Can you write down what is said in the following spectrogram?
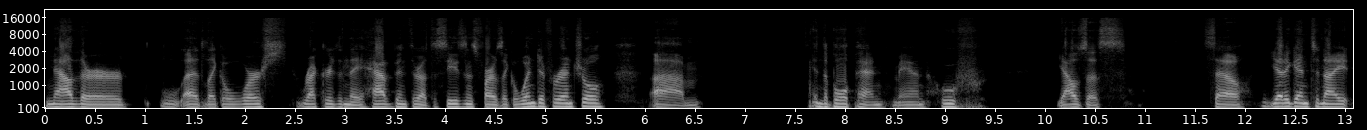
Now they're at like a worse record than they have been throughout the season as far as like a win differential. Um, in the bullpen, man, oof, yowzas. So yet again tonight,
